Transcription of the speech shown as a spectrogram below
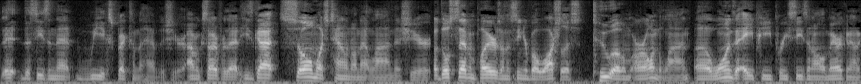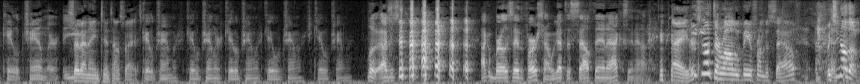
the season that we expect him to have this year. I'm excited for that. He's got so much talent on that line this year. Of those seven players on the Senior Bowl watch list, two of them are on the line. Uh, one's an AP preseason All American out of Caleb Chandler. Say that name ten times fast. Caleb Chandler, Caleb Chandler, Caleb Chandler, Caleb Chandler, Caleb Chandler. Look, I just I can barely say the first time. We got this South End accent out here. Hey, there's nothing wrong with being from the South. But you know the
